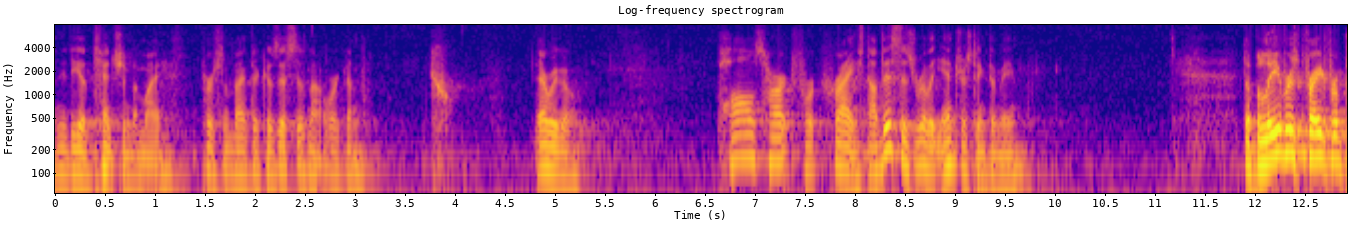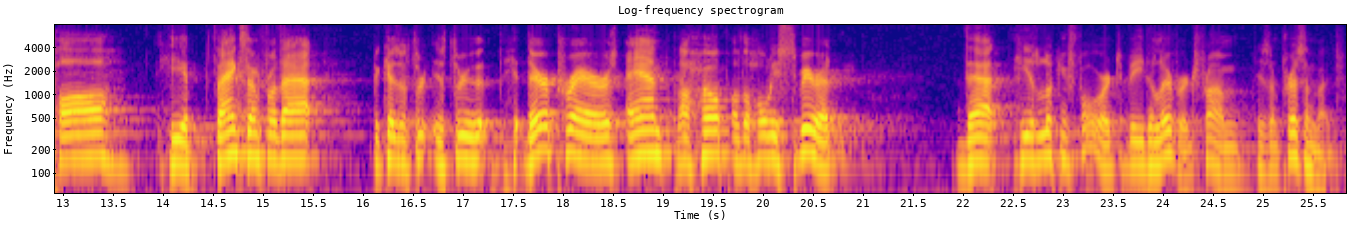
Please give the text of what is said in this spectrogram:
I need to get attention to my person back there because this is not working. There we go. Paul's heart for Christ. Now, this is really interesting to me. The believers prayed for Paul. He thanks them for that because it's through their prayers and the help of the Holy Spirit that he's looking forward to be delivered from his imprisonment.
